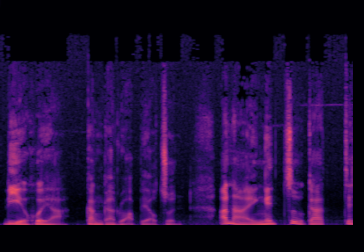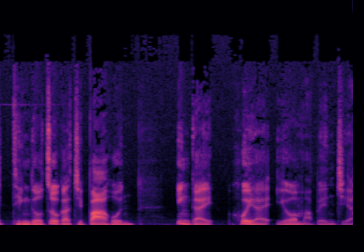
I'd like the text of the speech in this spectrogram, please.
你的血压降到偌标准。啊，那应该做到这程度做到一百分，应该血压药嘛免食。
